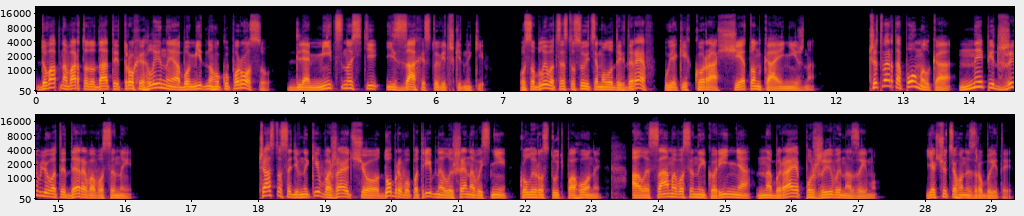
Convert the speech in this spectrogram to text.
До вапна варто додати трохи глини або мідного купоросу для міцності і захисту від шкідників. Особливо це стосується молодих дерев, у яких кора ще тонка і ніжна. Четверта помилка не підживлювати дерева восени. Часто садівники вважають, що добриво потрібне лише навесні, коли ростуть пагони, але саме восени коріння набирає поживи на зиму. Якщо цього не зробити,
